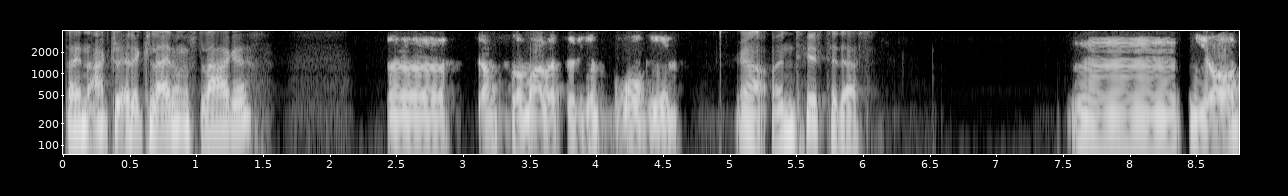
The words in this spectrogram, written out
deine aktuelle Kleidungslage? Äh, ganz normal, als würde ich ins Büro gehen. Ja, und hilft dir das? Mm, ja.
